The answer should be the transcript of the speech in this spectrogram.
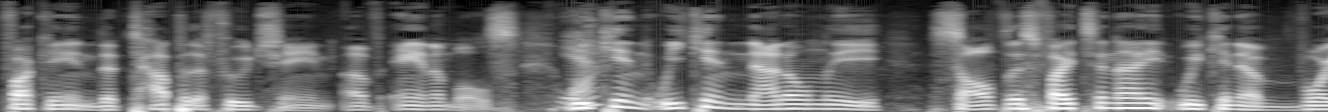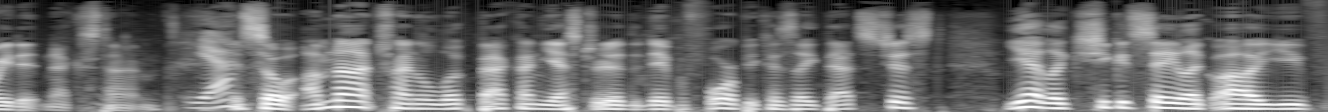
fucking the top of the food chain of animals. We can we can not only solve this fight tonight, we can avoid it next time. Yeah. And so I'm not trying to look back on yesterday or the day before because like that's just yeah, like she could say like, oh, you've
